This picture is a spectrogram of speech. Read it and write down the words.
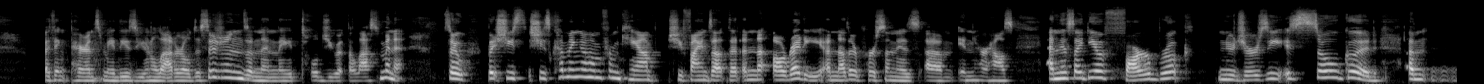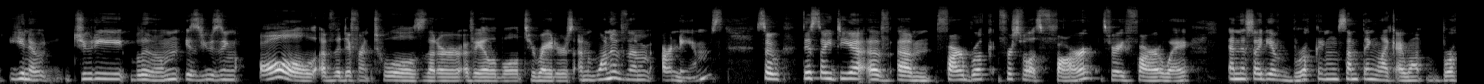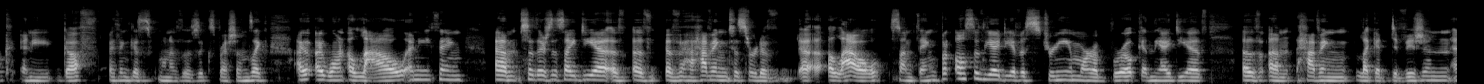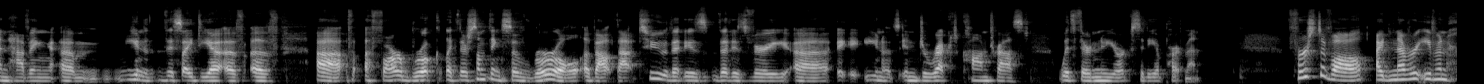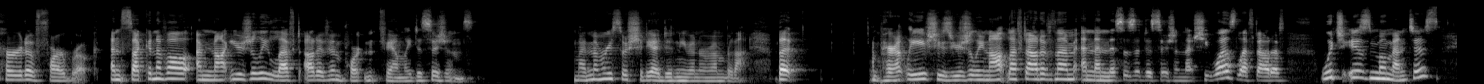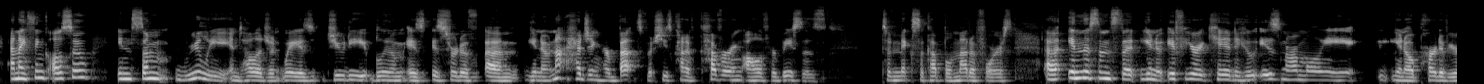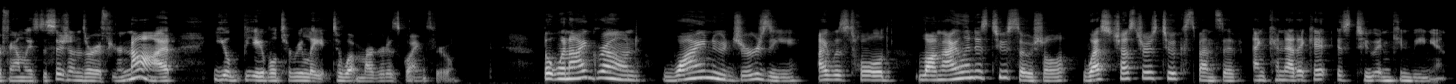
I think parents made these unilateral decisions and then they told you at the last minute. So, but she's she's coming home from camp. She finds out that an, already another person is um, in her house, and this idea of Farbrook, New Jersey, is so good. Um, you know, Judy Blume is using all of the different tools that are available to writers, and one of them are names. So, this idea of um, Farbrook, first of all, it's far; it's very far away and this idea of brooking something like i won't brook any guff i think is one of those expressions like i, I won't allow anything. Um, so there's this idea of, of, of having to sort of uh, allow something but also the idea of a stream or a brook and the idea of of um, having like a division and having um, you know this idea of of uh, a far brook like there's something so rural about that too that is that is very uh, you know it's in direct contrast with their new york city apartment First of all, I'd never even heard of Farbrook. And second of all, I'm not usually left out of important family decisions. My memory's so shitty, I didn't even remember that. But apparently, she's usually not left out of them. And then this is a decision that she was left out of, which is momentous. And I think also, in some really intelligent ways, Judy Blume is, is sort of, um, you know, not hedging her bets, but she's kind of covering all of her bases to mix a couple metaphors uh, in the sense that you know if you're a kid who is normally you know, part of your family's decisions, or if you're not, you'll be able to relate to what Margaret is going through. But when I groaned, why New Jersey? I was told Long Island is too social, Westchester is too expensive, and Connecticut is too inconvenient.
